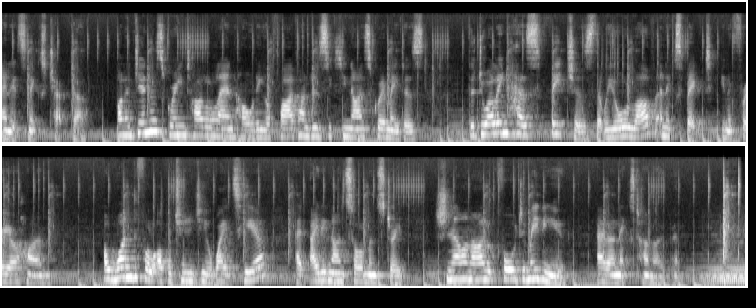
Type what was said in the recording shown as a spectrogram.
and its next chapter. On a generous green title land holding of 569 square metres, the dwelling has features that we all love and expect in a Freo home. A wonderful opportunity awaits here at 89 Solomon Street. Chanel and I look forward to meeting you at our next home open.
